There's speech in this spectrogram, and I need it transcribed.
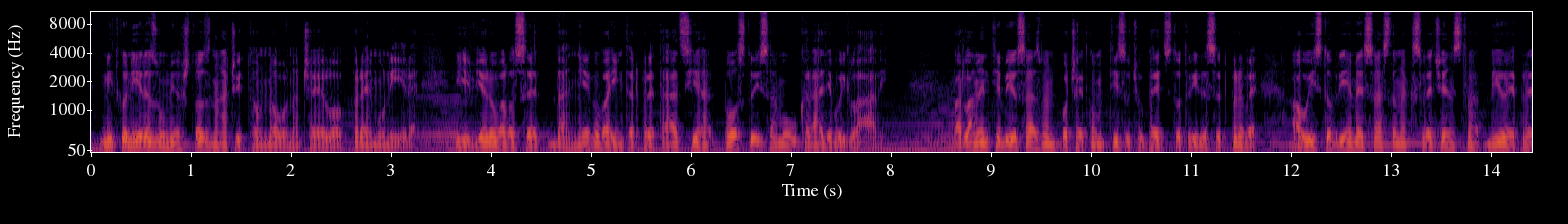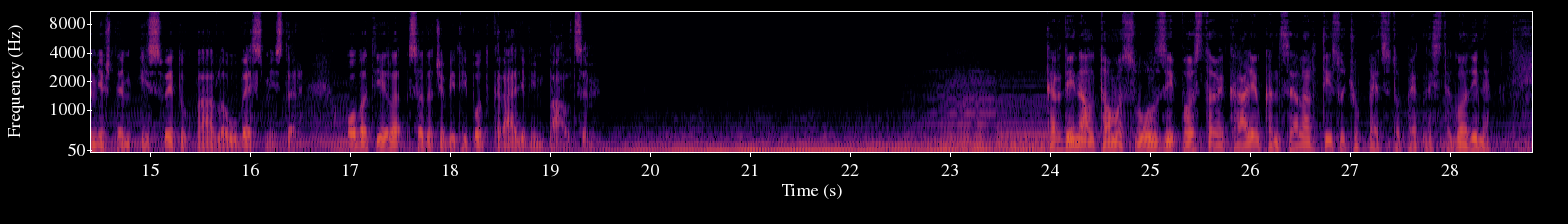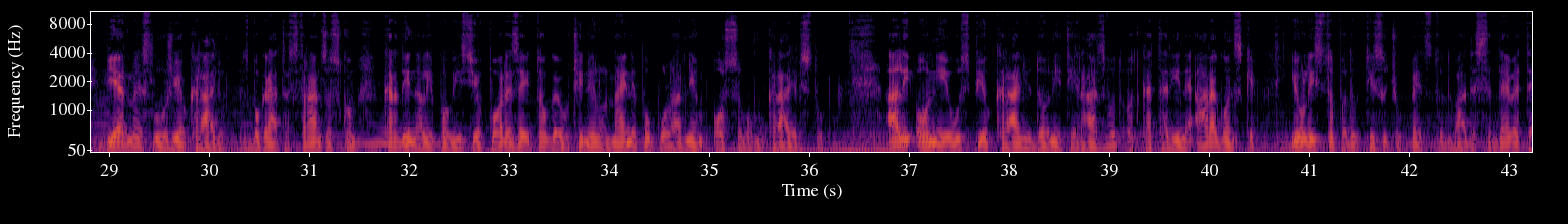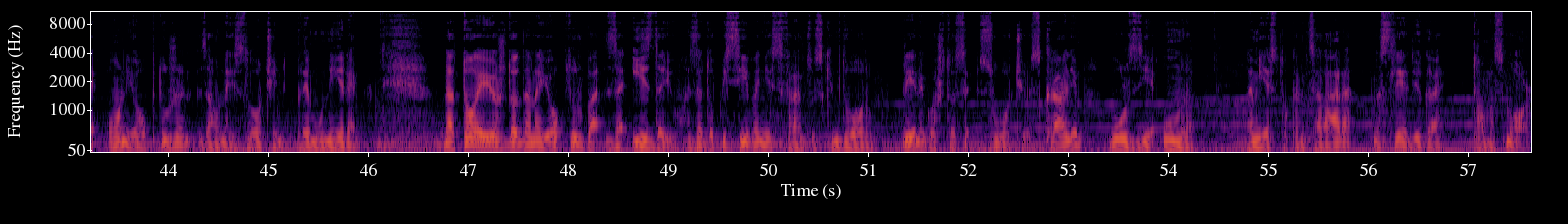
Nitko nije razumio što znači to novo načelo premunire i vjerovalo se da njegova interpretacija postoji samo u kraljevoj glavi. Parlament je bio sazvan početkom 1531. a u isto vrijeme sastanak svećenstva bio je premješten iz Svetog Pavla u Westminster. Oba tijela sada će biti pod kraljevim palcem. Kardinal Thomas Wolsey postao je kraljev kancelar 1515. godine. Vjerno je služio kralju. Zbog rata s Francuskom, kardinal je povisio poreze i toga je učinilo najnepopularnijom osobom u kraljevstvu. Ali on je uspio kralju donijeti razvod od Katarine Aragonske i u listopadu 1529. on je optužen za onaj zločin premunire. Na to je još dodana i optužba za izdaju, za dopisivanje s francuskim dvorom. Prije nego što se suočio s kraljem, Wolsey je umro. Na mjestu kancelara naslijedio ga je Thomas More.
